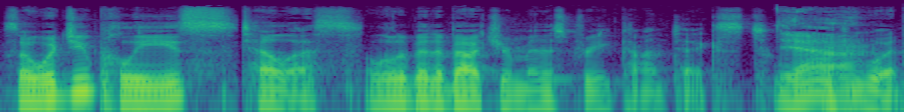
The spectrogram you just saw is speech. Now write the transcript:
So would you please tell us a little bit about your ministry context? Yeah. If you would.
